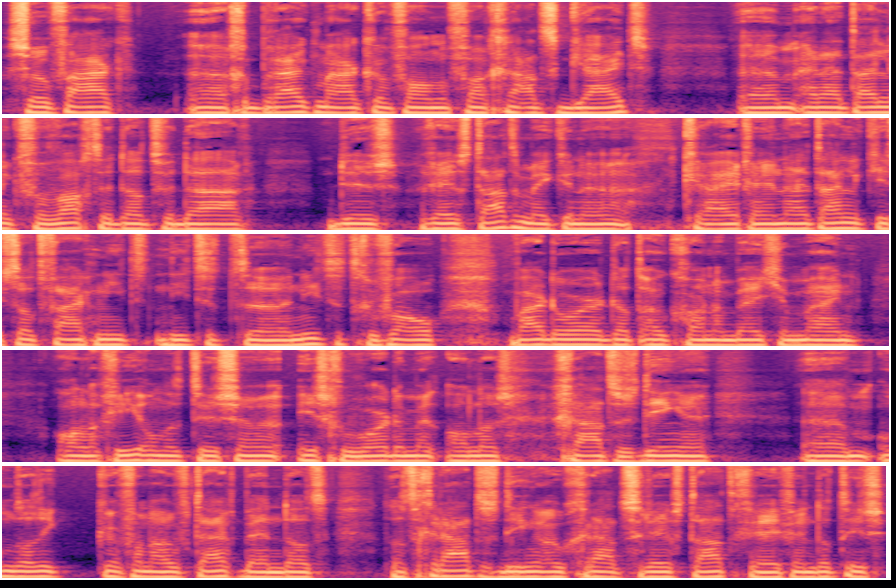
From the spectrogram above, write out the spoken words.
zo vaak uh, gebruik maken van, van gratis guides. Um, en uiteindelijk verwachten dat we daar dus resultaten mee kunnen krijgen. En uiteindelijk is dat vaak niet, niet, het, uh, niet het geval. Waardoor dat ook gewoon een beetje mijn allergie ondertussen is geworden met alles gratis dingen. Um, omdat ik ervan overtuigd ben dat, dat gratis dingen ook gratis resultaten geven. En dat is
